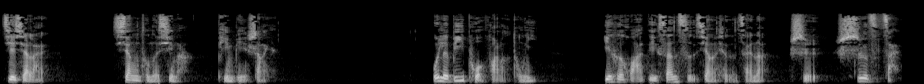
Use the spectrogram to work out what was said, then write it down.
接下来。相同的戏码频频上演。为了逼迫法老同意，耶和华第三次降下的灾难是狮子灾，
